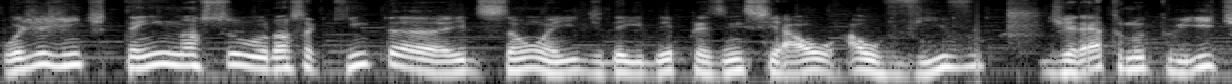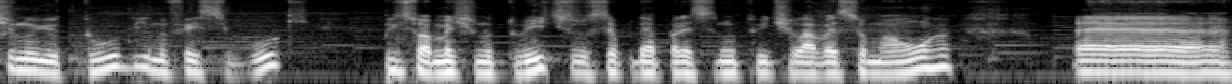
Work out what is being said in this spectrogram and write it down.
hoje a gente tem nosso, nossa quinta edição aí de D&D presencial ao vivo, direto no Twitch, no YouTube, no Facebook, principalmente no Twitch, se você puder aparecer no Twitch lá vai ser uma honra. É,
